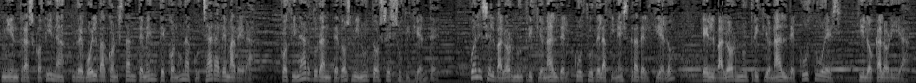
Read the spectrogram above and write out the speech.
Mientras cocina, revuelva constantemente con una cuchara de madera. Cocinar durante dos minutos es suficiente. ¿Cuál es el valor nutricional del kuzu de la finestra del cielo? El valor nutricional de kuzu es kilocaloría.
